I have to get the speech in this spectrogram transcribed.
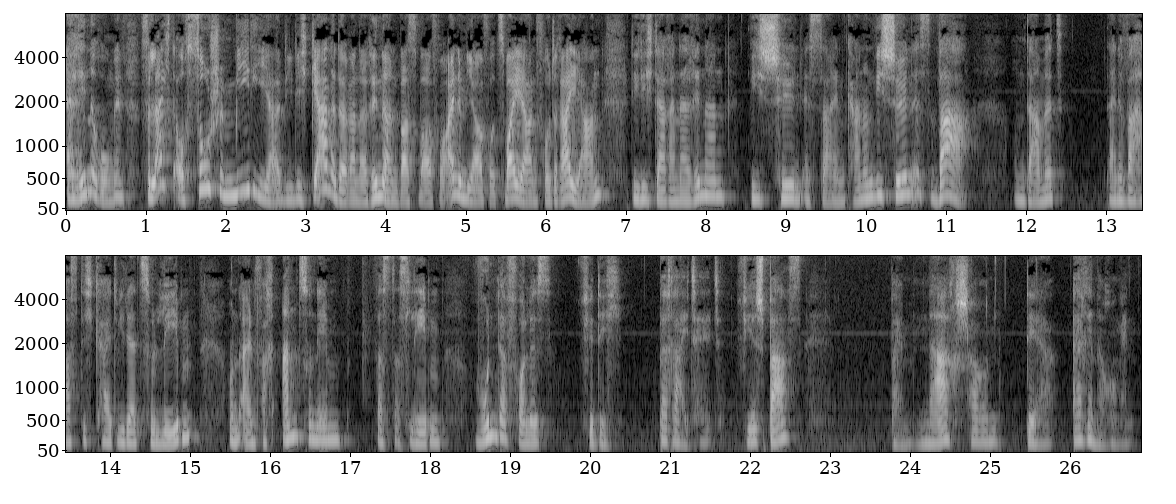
Erinnerungen, vielleicht auch Social Media, die dich gerne daran erinnern, was war vor einem Jahr, vor zwei Jahren, vor drei Jahren, die dich daran erinnern, wie schön es sein kann und wie schön es war, um damit deine Wahrhaftigkeit wieder zu leben und einfach anzunehmen, was das Leben Wundervolles für dich bereithält. Viel Spaß beim Nachschauen der Erinnerungen.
